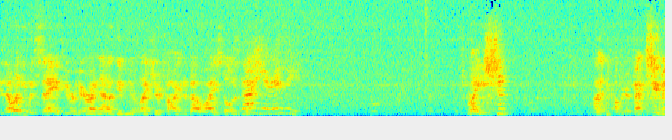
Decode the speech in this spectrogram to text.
You know what he would say if he were here right now give you a lecture talking about why he stole his He's not here, is he? Right, he should. I, I'll be right back. Excuse me.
